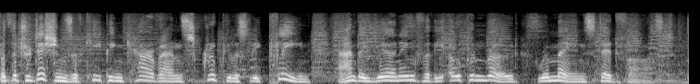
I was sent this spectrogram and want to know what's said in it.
but the traditions of keeping caravans scrupulously clean and a yearning for the open road remain steadfast.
